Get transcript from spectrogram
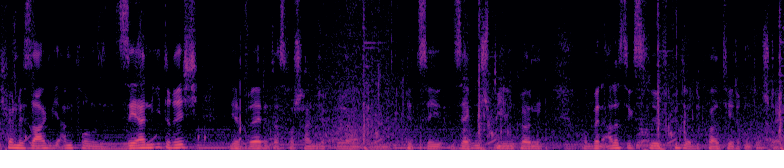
Ich kann euch sagen, die Anforderungen sind sehr niedrig. Ihr werdet das wahrscheinlich auf eurem PC sehr gut spielen können. Und wenn alles nichts hilft, könnt ihr die Qualität runterstellen.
